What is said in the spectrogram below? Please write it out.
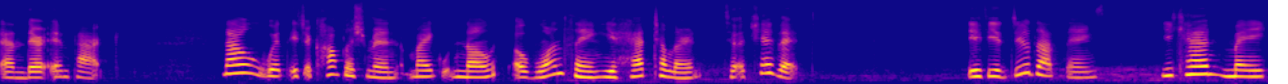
and their impact. Now, with each accomplishment, make note of one thing you had to learn to achieve it. If you do that things, you can make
